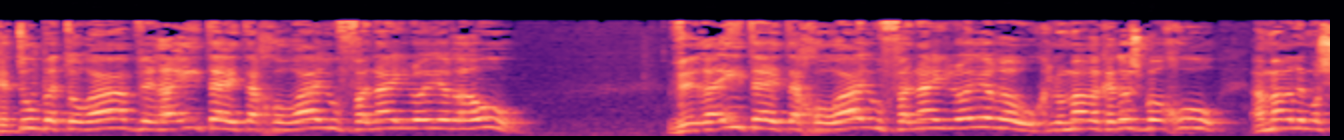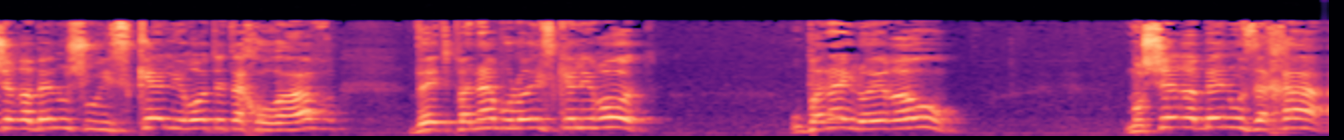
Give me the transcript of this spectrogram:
כתוב בתורה, וראית את אחוריי ופניי לא יראו. וראית את אחוריי ופניי לא יראו. כלומר, הקדוש ברוך הוא אמר למשה רבנו שהוא יזכה לראות את אחוריו, ואת פניו הוא לא יזכה לראות. ופניי לא יראו. משה רבנו זכה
